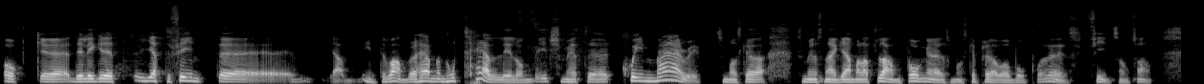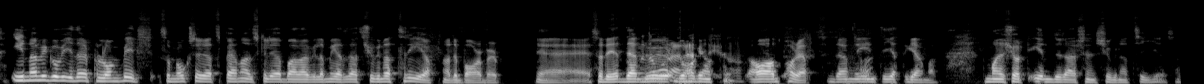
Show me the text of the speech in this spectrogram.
och eh, det ligger ett jättefint, ja inte vandrarhem, men hotell i Long Beach som heter Queen Mary. Som, man ska, som är en sån här gammal atlantångare som man ska pröva att bo på. Det är fint som fan. Innan vi går vidare på Long Beach, som också är rätt spännande, skulle jag bara vilja meddela att 2003 öppnade Barber. Eh, så det, den, du, du har rätt ganska, ja. ja, du har rätt. Den är Ja. inte jättegammal. De har kört Indy där sedan 2010, så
